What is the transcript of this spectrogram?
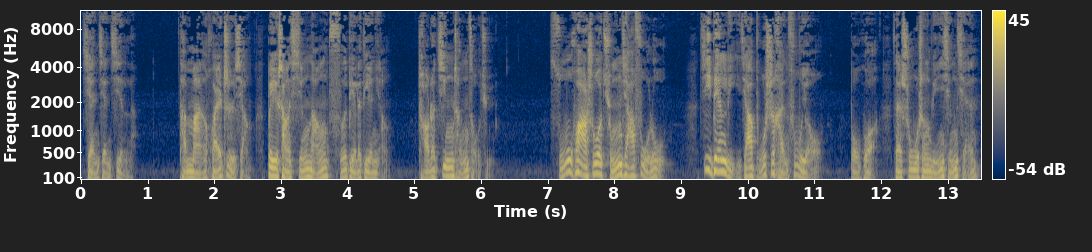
渐渐近了，他满怀志向，背上行囊辞别了爹娘。朝着京城走去。俗话说：“穷家富路。”即便李家不是很富有，不过在书生临行前，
